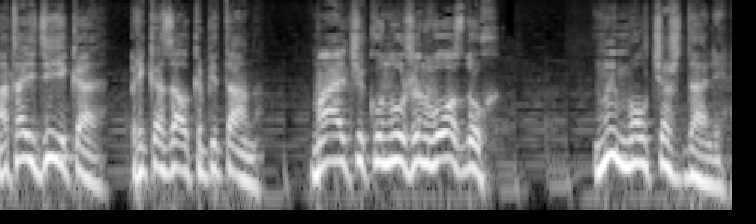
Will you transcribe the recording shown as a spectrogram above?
«Отойди-ка», — приказал капитан. «Мальчику нужен воздух». Мы молча ждали.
